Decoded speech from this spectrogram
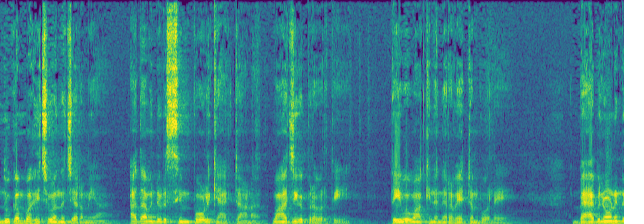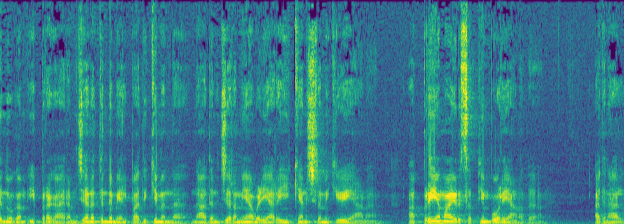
നുഖം വഹിച്ചു വന്ന ജെറമിയ അത് അവന്റെ ഒരു സിംബോളിക് ആക്റ്റാണ് വാചിക പ്രവൃത്തി ദൈവവാക്കിന്റെ നിറവേറ്റം പോലെ. ബാബിലോണിന്റെ നുഖം ഇപ്രകാരം ജനത്തിന്റെ മേൽ പതിക്കുമെന്ന് നാഥൻ ജെറമിയ വഴി അറിയിക്കാൻ ശ്രമിക്കുകയാണ്. അപ്രിയമായൊരു സത്യം പോലെയാണത്. അതിനാൽ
